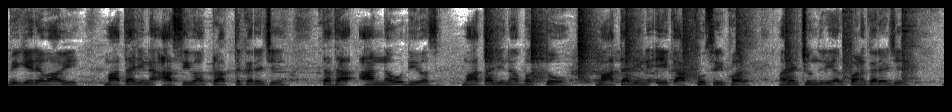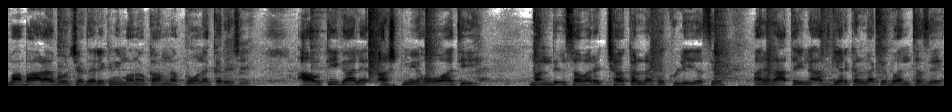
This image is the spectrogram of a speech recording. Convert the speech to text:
વગેરે વાવી માતાજીના આશીર્વાદ પ્રાપ્ત કરે છે તથા આ નવ દિવસ માતાજીના ભક્તો માતાજીને એક આખું શ્રીફળ અને ચુંદરી અર્પણ કરે છે. માં બાળાબો છે, દરેકની મનોકામના પૂર્ણ કરે છે. આવતીકાલે અષ્ટમી હોવાથી મંદિર સવારે છ કલાકે ખુલી જશે અને રાત્રિના અગિયાર કલાકે બંધ થશે.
